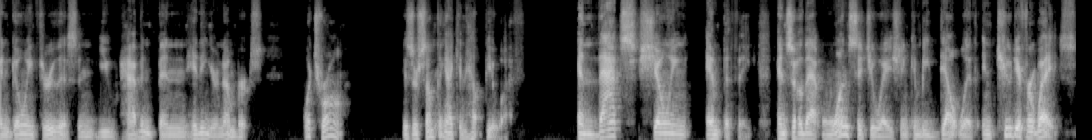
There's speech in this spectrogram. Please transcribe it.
been going through this and you haven't been hitting your numbers. What's wrong? Is there something I can help you with? And that's showing empathy. And so that one situation can be dealt with in two different ways.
